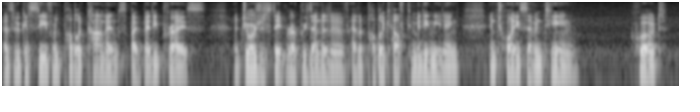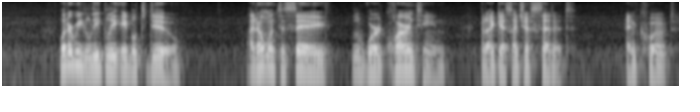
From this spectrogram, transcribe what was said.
as we can see from public comments by Betty Price, a Georgia state representative at a public health committee meeting in 2017. Quote, What are we legally able to do? I don't want to say the word quarantine, but I guess I just said it. End quote.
